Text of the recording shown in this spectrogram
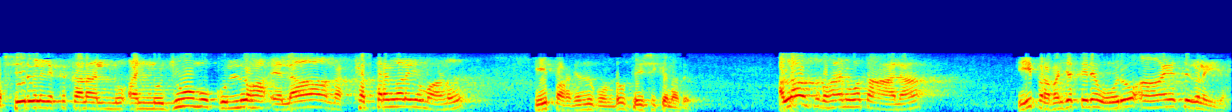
തഫ്സീറുകളിലൊക്കെ കാണാൻ അന്നുജൂമു കുല്ലുഹ എല്ലാ നക്ഷത്രങ്ങളെയുമാണ് ഈ പറഞ്ഞത് കൊണ്ട് ഉദ്ദേശിക്കുന്നത്. അള്ളാഹു സുബാനുവ താല ഈ പ്രപഞ്ചത്തിലെ ഓരോ ആയത്തുകളെയും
